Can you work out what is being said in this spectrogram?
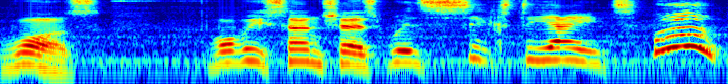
was Bobby Sanchez with 68. Woo!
